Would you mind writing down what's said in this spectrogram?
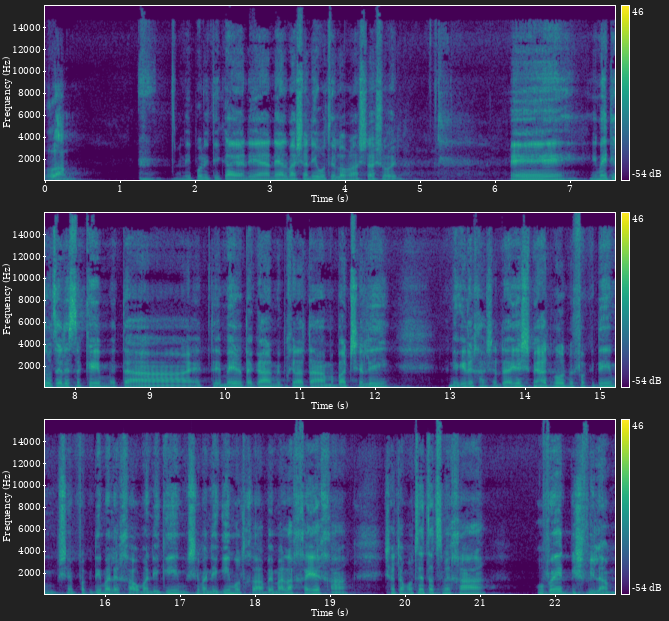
רם. אני פוליטיקאי, אני אענה על מה שאני רוצה, לא מה שאתה שואל. אה, אם הייתי רוצה לסכם את, ה... את מאיר דגן מבחינת המבט שלי, אני אגיד לך שיש מעט מאוד מפקדים שמפקדים עליך, או מנהיגים שמנהיגים אותך במהלך חייך, שאתה מוצא את עצמך עובד בשבילם.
